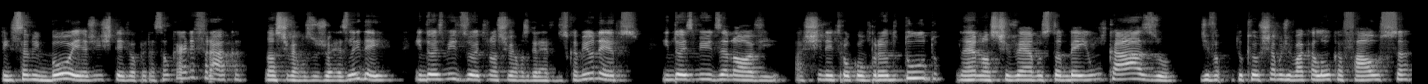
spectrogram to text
pensando em boi, a gente teve a Operação Carne Fraca, nós tivemos o Joesley Day. Em 2018, nós tivemos greve dos caminhoneiros. Em 2019, a China entrou comprando tudo, né? Nós tivemos também um caso de, do que eu chamo de vaca louca falsa,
